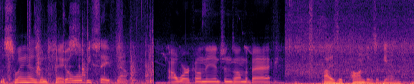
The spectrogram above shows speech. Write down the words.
The swing has been fixed. Joe will be safe now. I'll work on the engines on the back. Isaac Pondas again.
